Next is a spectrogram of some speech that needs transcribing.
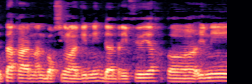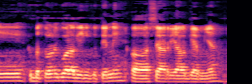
kita akan unboxing lagi nih dan review ya. Eh, ini kebetulan gua lagi ngikutin nih eh, serial gamenya.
